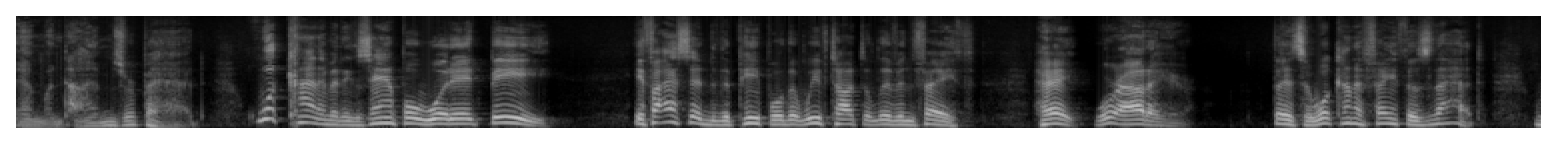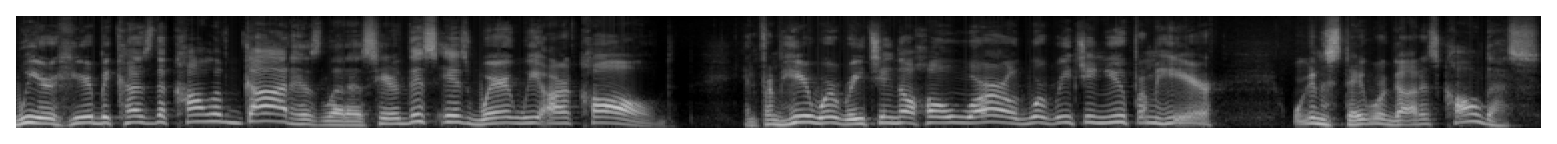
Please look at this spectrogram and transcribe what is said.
and when times are bad. What kind of an example would it be if I said to the people that we've taught to live in faith, hey, we're out of here? They'd say, what kind of faith is that? We are here because the call of God has led us here. This is where we are called. And from here, we're reaching the whole world. We're reaching you from here. We're going to stay where God has called us.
